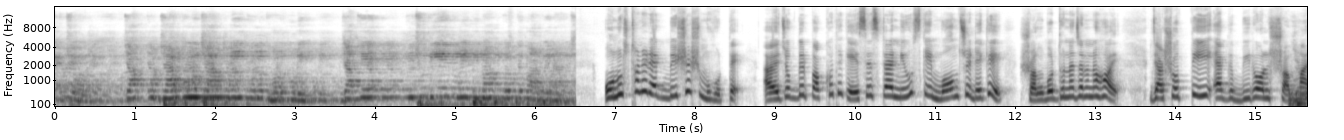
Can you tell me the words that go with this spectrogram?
একজন যার যার কোনো জাত নেই কোনো ধর্ম নেই যাকে কিছু দিয়ে তুমি বিবাহ করতে পারবে না। অনুষ্ঠানের এক বিশেষ মুহূর্তে আয়োজকদের পক্ষ থেকে এস স্টার নিউজকে মঞ্চে ডেকে সংবর্ধনা জানানো হয় যা সত্যিই এক বিরল সম্মান।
